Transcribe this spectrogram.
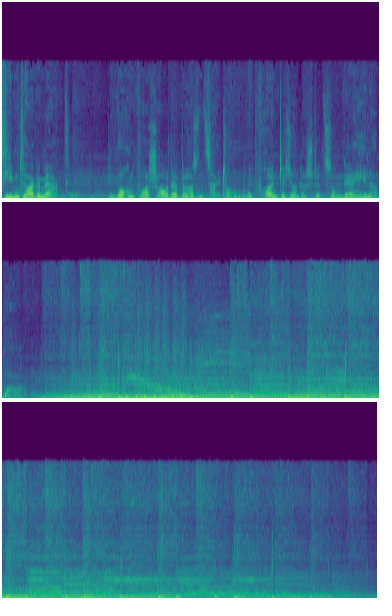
Sieben Tage Märkte, die Wochenvorschau der Börsenzeitung mit freundlicher Unterstützung der Hela Bar.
